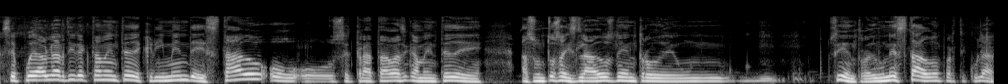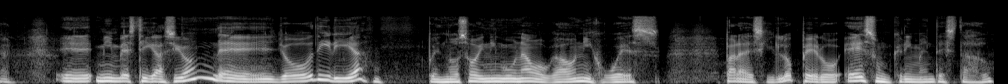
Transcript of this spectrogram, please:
¿se puede hablar directamente de crimen de Estado o, se trata básicamente de asuntos aislados dentro de un sí, dentro de un Estado en particular? Eh, mi investigación, eh, yo diría, pues no soy ningún abogado ni juez para decirlo, pero es un crimen de Estado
